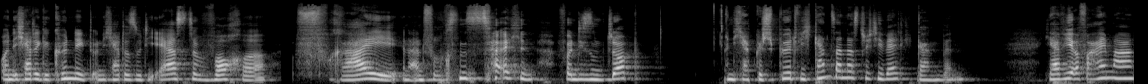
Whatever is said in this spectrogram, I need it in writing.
und ich hatte gekündigt und ich hatte so die erste Woche frei, in Anführungszeichen, von diesem Job, und ich habe gespürt, wie ich ganz anders durch die Welt gegangen bin. Ja, wie auf einmal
